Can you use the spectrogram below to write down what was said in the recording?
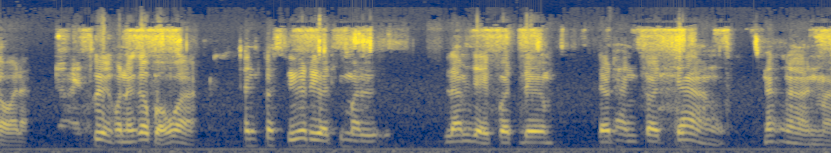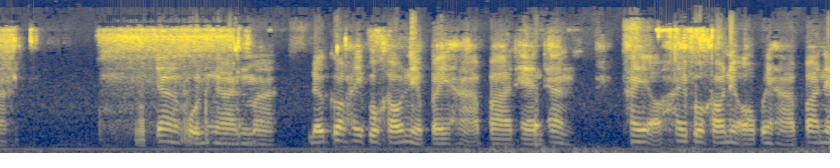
ต่อล่ะ เพื่อนคนนั้นก็บอกว่า ท่านก็ซื้อเรือที่มันลำใหญ่กว่าเดิม แล้วท่านก็จ้างพนักงานมา จ้างคนงานมา แล้วก็ให้พวกเขาเนี่ยไปหาปลาแทนท่าน ให้เอาให้พวกเขาเนี่ยออกไปหาปลาใน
